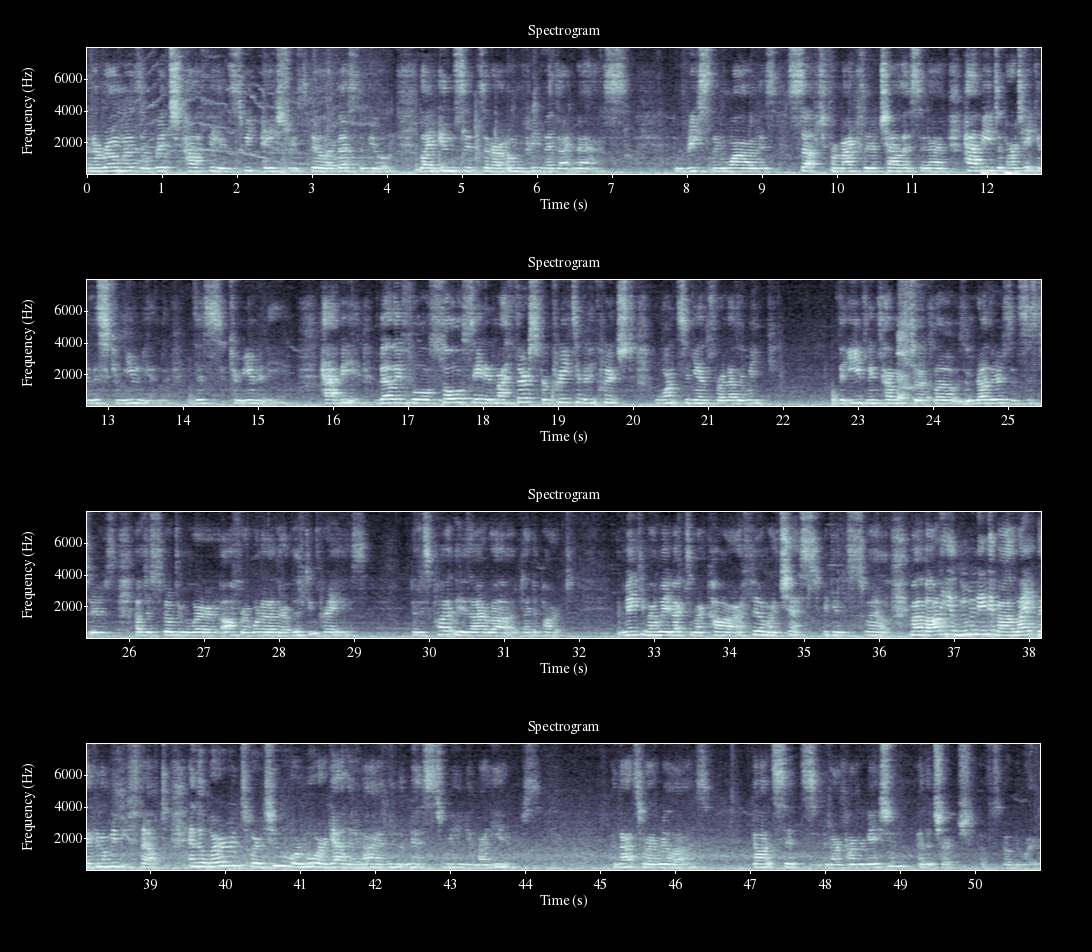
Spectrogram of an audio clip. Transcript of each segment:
And aromas of rich coffee and sweet pastries fill our vestibule like incense in our own pre-midnight mass and Riesling wine is supped from my clear chalice, and I'm happy to partake in this communion, this community. Happy, belly full, soul sated, my thirst for creativity quenched once again for another week. The evening comes to a close, and brothers and sisters of the spoken word offer one another uplifting praise. And as quietly as I arrived, I depart. Making my way back to my car, I feel my chest begin to swell, my body illuminated by a light that can only be felt, and the words where two or more are gathered, I am in the mist ring in my ears. And that's when I realize God sits in our congregation at the church of the spoken word.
